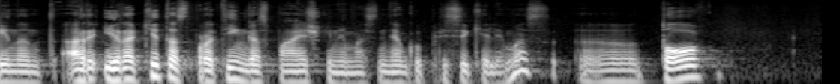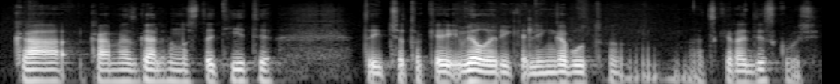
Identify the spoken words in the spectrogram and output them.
einant, ar yra kitas protingas paaiškinimas negu prisikėlimas to, ką, ką mes galime nustatyti Tai čia tokia vėl reikalinga būtų atskira diskusija.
